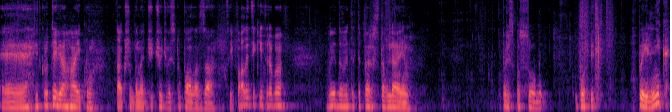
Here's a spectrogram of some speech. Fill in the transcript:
Е, відкрутив я гайку так, щоб вона чуть-чуть виступала за цей палець, який треба видавити. Тепер вставляємо приспособу попід пильник.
